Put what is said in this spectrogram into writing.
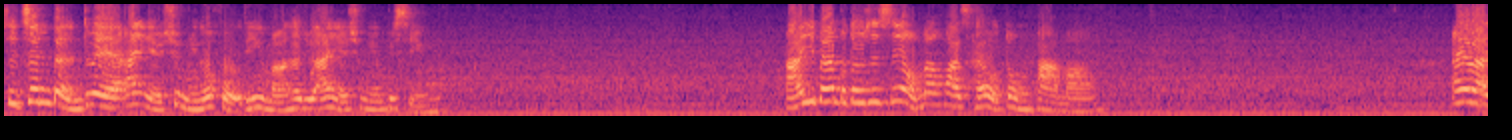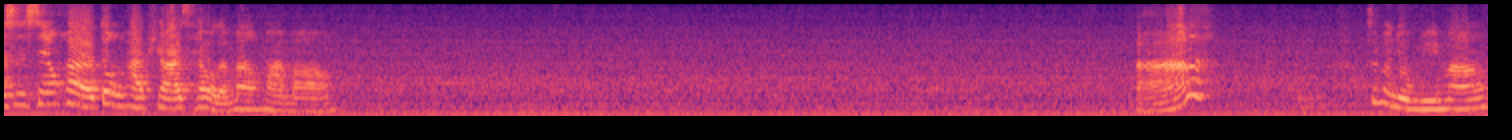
是真本对安野秀明的否定吗？他觉得安野秀明不行。啊，一般不都是先有漫画才有动画吗？艾娃是先画了动画片儿才有的漫画吗？啊？这么牛逼吗？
